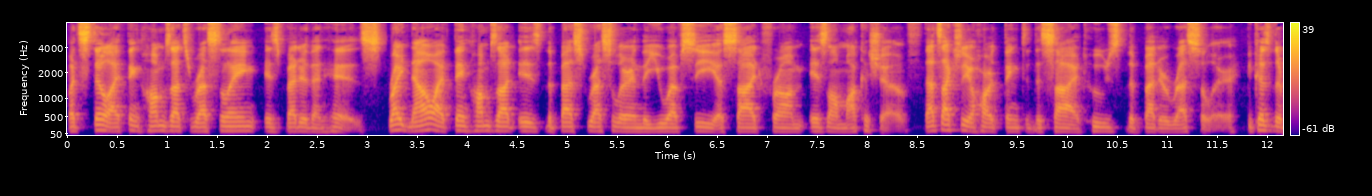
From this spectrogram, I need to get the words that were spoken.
But still, I think Hamzat's wrestling is better than his. Right now, I think Hamzat is the best wrestler in the UFC aside from Islam Makhachev. That's actually a hard thing to decide who's the better wrestler because they're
